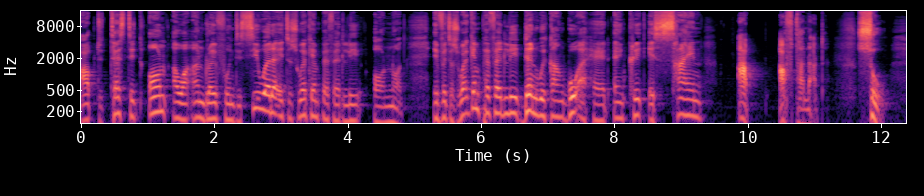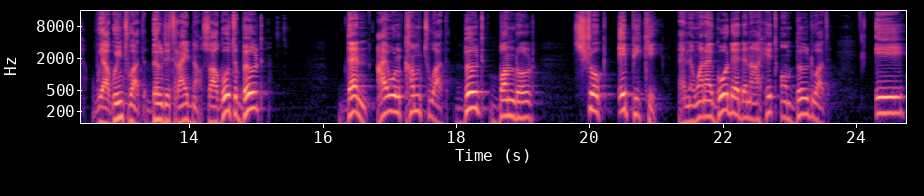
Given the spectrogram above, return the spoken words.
app to test it on our Android phone to see whether it is working perfectly or not. If it is working perfectly, then we can go ahead and create a sign up after that. So we are going to build it right now. So I'll go to build, then I will come to what build bundled stroke APK and then when I go there, then I hit on build what? APK.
